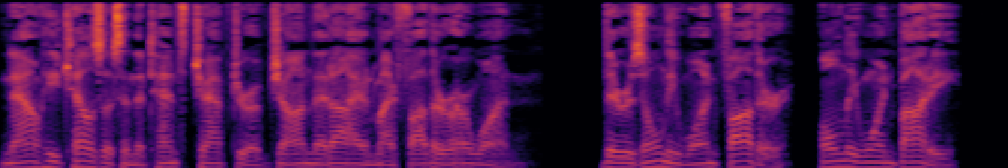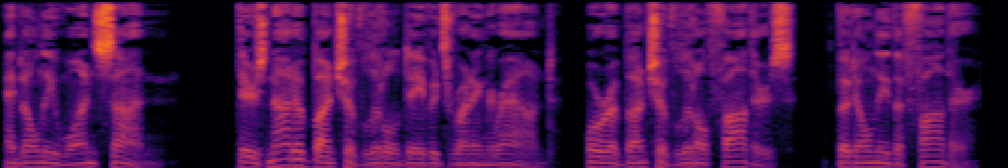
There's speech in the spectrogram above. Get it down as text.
Now he tells us in the 10th chapter of John that I and my Father are one. There is only one Father, only one body, and only one Son. There's not a bunch of little Davids running around, or a bunch of little fathers, but only the Father.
